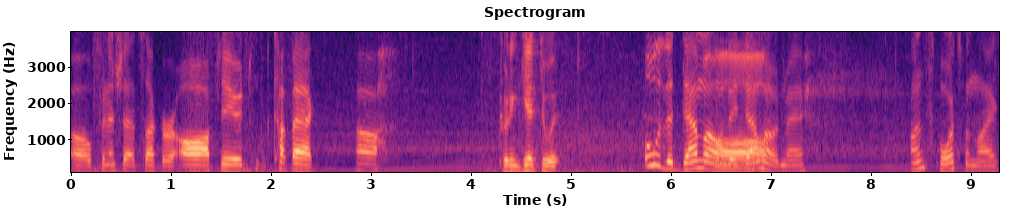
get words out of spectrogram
Oh, finish that sucker off, dude. Cut back. Oh, Couldn't get to it. oh the demo. They demoed me. Unsportsmanlike.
